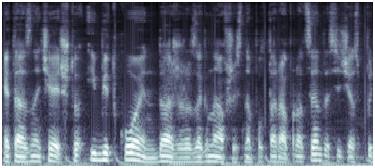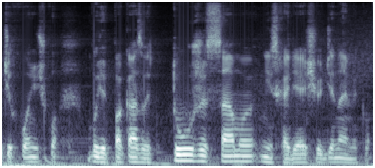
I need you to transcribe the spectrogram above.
Это означает, что и биткоин, даже разогнавшись на полтора процента, сейчас потихонечку будет показывать ту же самую нисходящую динамику.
